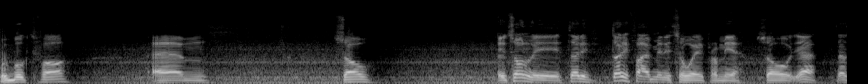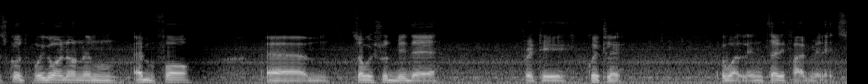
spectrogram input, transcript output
We booked for. Um, so it's only 30, 35 minutes away from here. So yeah, that's good. We're going on M, M4. Um, so we should be there pretty quickly. Well, in 35 minutes.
